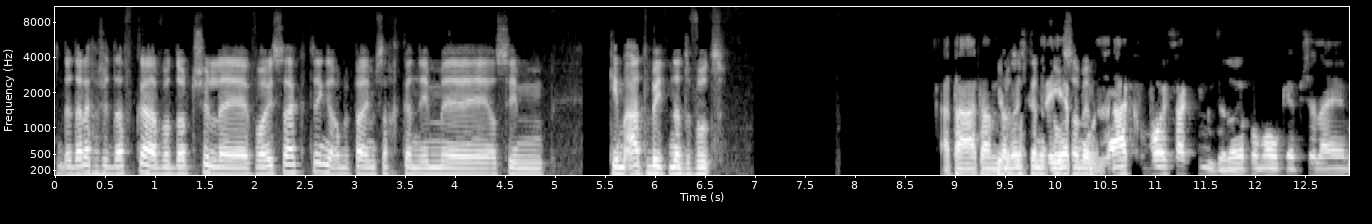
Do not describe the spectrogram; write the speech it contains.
תדע לך שדווקא עבודות של uh, voice acting, הרבה פעמים שחקנים uh, עושים כמעט בהתנדבות. אתה, אתה כאילו מדבר שזה יהיה פה רק voice acting, זה לא יהיה פה מוקאפ שלהם,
